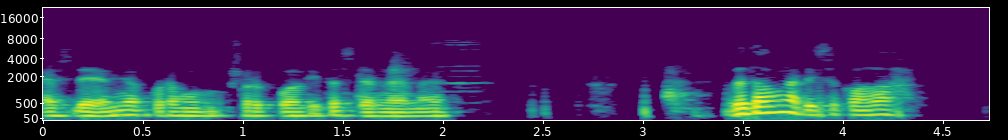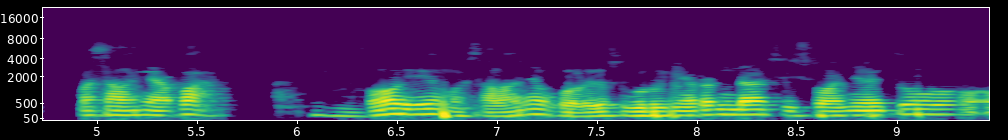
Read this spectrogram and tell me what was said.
SDM-nya kurang berkualitas dan lain-lain. Lu tau nggak di sekolah masalahnya apa? Hmm. Oh iya, masalahnya kualitas gurunya rendah, siswanya itu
